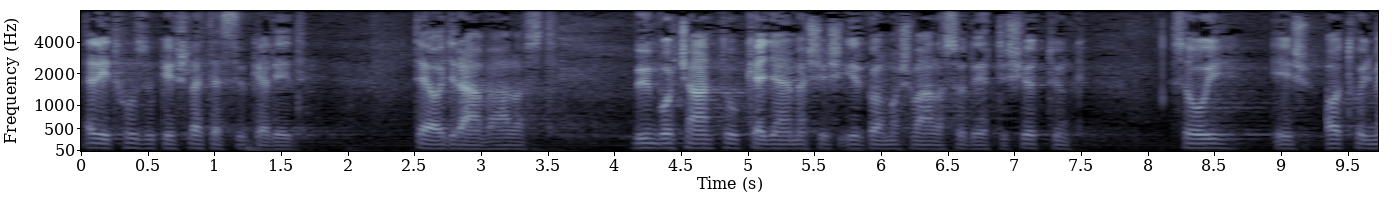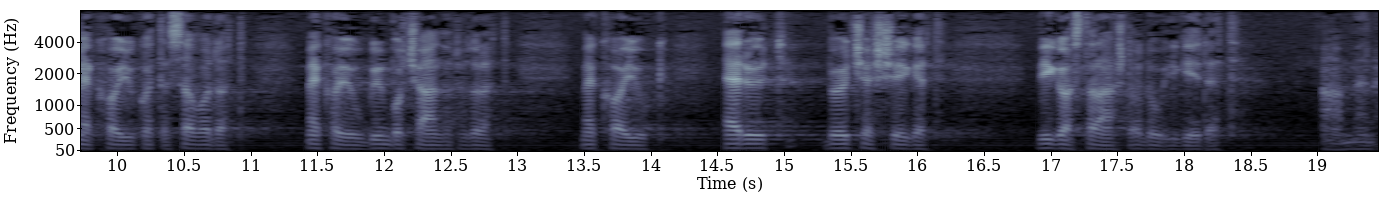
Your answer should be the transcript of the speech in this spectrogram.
Elét hozzuk és letesszük eléd. Te adj rá választ. Bűnbocsátó, kegyelmes és irgalmas válaszodért is jöttünk. Szólj és add, hogy meghalljuk a Te szavadat, meghalljuk bűnbocsánatodat, meghalljuk erőt, bölcsességet, vigasztalást adó igédet. Amen.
